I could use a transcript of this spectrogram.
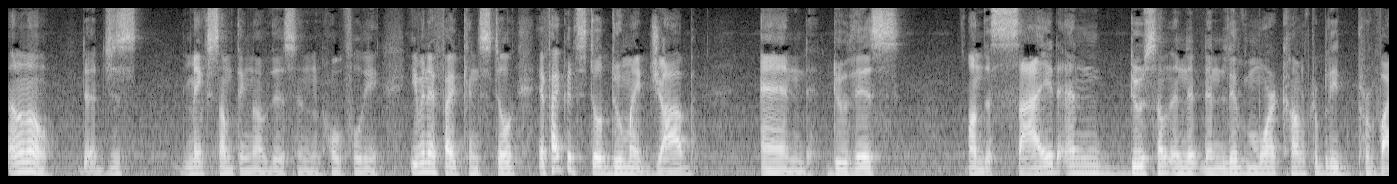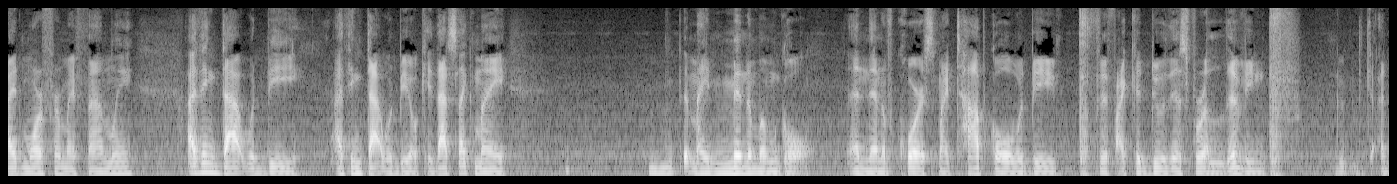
i don't know. Just make something of this and hopefully even if I can still if I could still do my job and do this on the side and do something and, and live more comfortably, provide more for my family, I think that would be I think that would be okay. That's like my my minimum goal. And then of course my top goal would be if I could do this for a living. I,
